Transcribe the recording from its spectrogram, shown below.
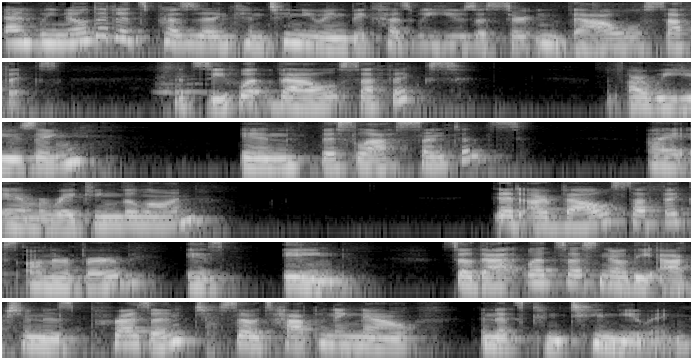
And we know that it's present and continuing because we use a certain vowel suffix. Let's see, what vowel suffix are we using in this last sentence? I am raking the lawn. Good, our vowel suffix on our verb is ing. So that lets us know the action is present, so it's happening now and it's continuing.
